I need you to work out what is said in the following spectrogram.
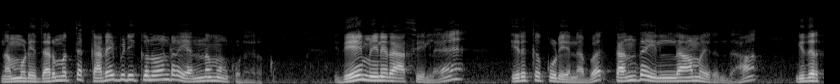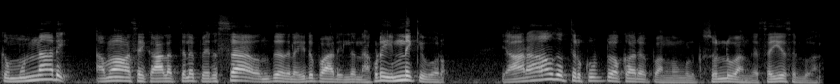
நம்முடைய தர்மத்தை கடைபிடிக்கணுன்ற எண்ணமும் கூட இருக்கும். இதே மீனராசியில் இருக்கக்கூடிய நபர் தந்தை இல்லாமல் இருந்தால் இதற்கு முன்னாடி அமாவாசை காலத்தில் பெருசாக வந்து அதில் ஈடுபாடு இல்லைன்னா கூட இன்றைக்கி வரும். யாராவது ஒருத்தர் கூப்பிட்டு உட்கார வைப்பாங்க உங்களுக்கு சொல்லுவாங்க செய்ய சொல்லுவாங்க.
